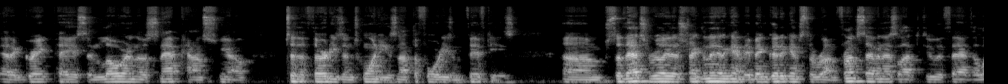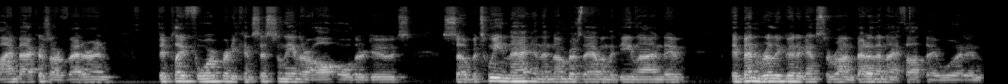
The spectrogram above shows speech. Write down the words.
at, a great pace and lowering those snap counts, you know, to the 30s and 20s, not the 40s and 50s. Um, so that's really the strength. And then again, they've been good against the run. Front seven has a lot to do with that. The linebackers are veteran. They play four pretty consistently, and they're all older dudes. So between that and the numbers they have on the D line, they've they've been really good against the run, better than I thought they would. And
